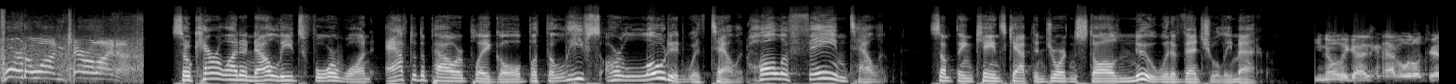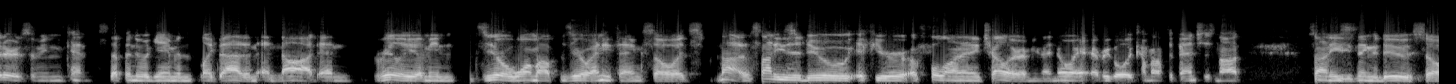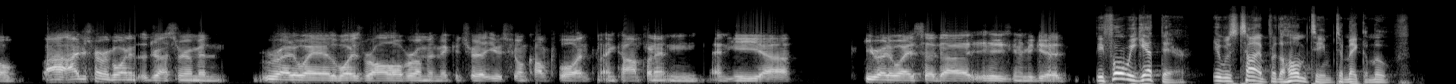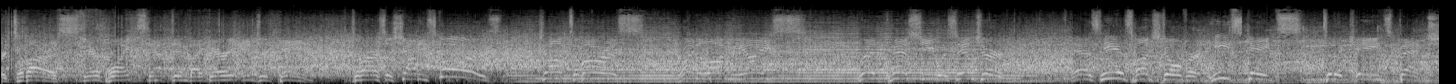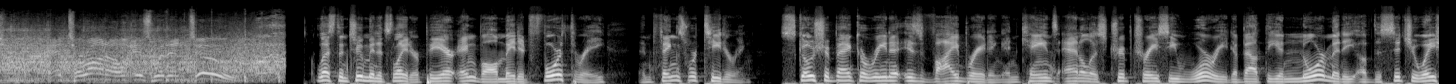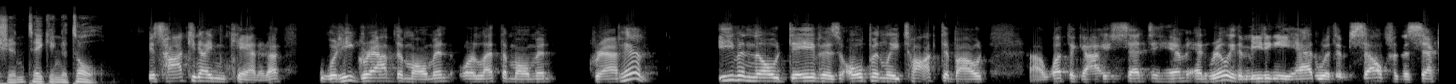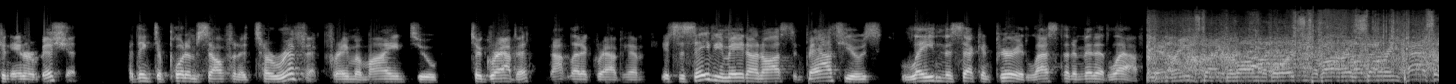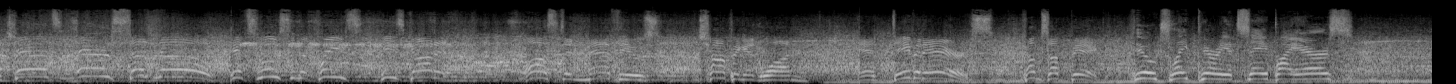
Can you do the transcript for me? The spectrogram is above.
4 to 1, Carolina. So Carolina now leads 4 1 after the power play goal, but the Leafs are loaded with talent, Hall of Fame talent, something Canes' captain Jordan Staal knew would eventually matter. You know the guys can have a little jitters. I mean, you can't step into a game and like that and, and not. And really, I mean, zero warm up, zero anything. So it's not it's not easy to do if you're a full on NHLer. I mean, I know every goalie coming off the bench is not it's not an easy thing to do. So uh, I just remember going into the dressing room and right away the boys were all over him and making sure that he was feeling comfortable and, and confident and and he uh, he right away said uh, he's going to be good. Before we get there, it was time for the home team to make a move. Tavares, near point, snapped in by Barrie, injured Kane. Tavares a shot, he scores! John Tavares right along the ice. Brett Pesce was injured. As he is hunched over, he skates to the Canes bench. And Toronto is within two. Less than two minutes later, Pierre Engvall made it 4 3, and things were teetering. Scotiabank Arena is vibrating, and Canes analyst Tripp Tracy worried about the enormity of the situation taking a toll. It's hockey night in Canada would he grab the moment or let the moment grab him? Even though Dave has openly talked about uh, what the guy said to him and really the meeting he had with himself in the second intermission, I think to put himself in a terrific frame of mind to to grab it, not let it grab him. It's the save he made on Auston Matthews late in the second period, less than a minute left. van Riemsdyk along the boards. Tavares centering pass, a chance. Ayres said no. It's loose in the crease. He's got it. Auston Matthews chopping at one. And David Ayres comes up big. Huge late period save by Ayres.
